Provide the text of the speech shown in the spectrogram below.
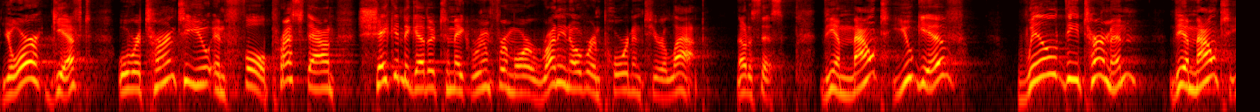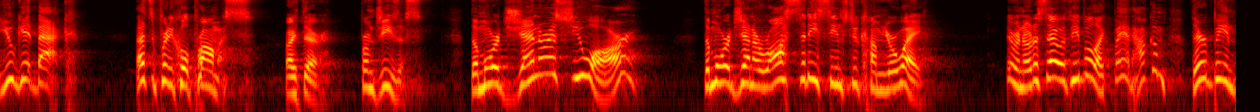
Your gift will return to you in full, pressed down, shaken together to make room for more, running over and poured into your lap. Notice this the amount you give will determine the amount you get back. That's a pretty cool promise right there from Jesus. The more generous you are, the more generosity seems to come your way. You ever notice that with people? Like, man, how come they're being.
